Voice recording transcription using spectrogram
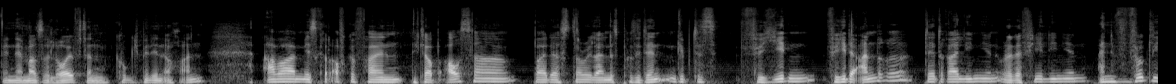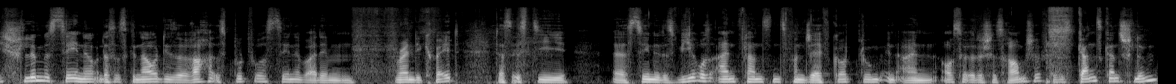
wenn der mal so läuft, dann gucke ich mir den auch an. Aber mir ist gerade aufgefallen, ich glaube, außer bei der Storyline des Präsidenten gibt es für jeden, für jede andere der drei Linien oder der vier Linien eine wirklich schlimme Szene und das ist genau diese Rache ist Blutwurst-Szene bei dem Randy Quaid. Das ist die äh, Szene des Virus-Einpflanzens von Jeff Goldblum in ein außerirdisches Raumschiff. Das ist ganz, ganz schlimm.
